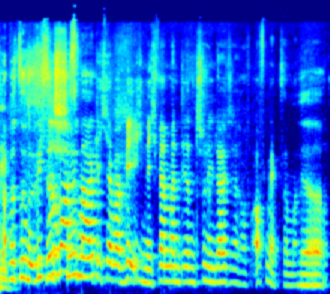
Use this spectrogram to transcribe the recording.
Aber so schöne, mag ich aber wirklich nicht, wenn man dann schon die Leute darauf aufmerksam macht. Ja.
